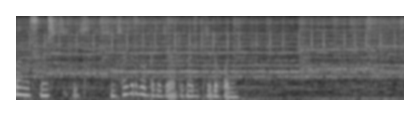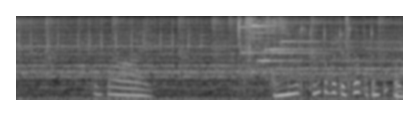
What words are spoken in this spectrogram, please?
понял, что наш сенсор попадет, а тут мы же перед уходом. Давай. А ну, потом-то произошло, а потом... Ой,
